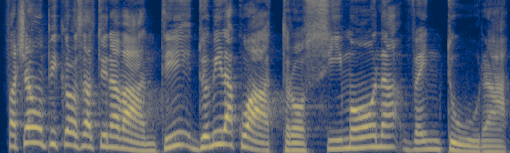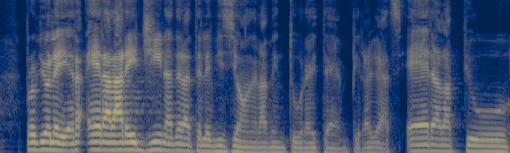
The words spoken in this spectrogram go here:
Facciamo un piccolo salto in avanti, 2004, Simona Ventura proprio lei era, era, la regina della televisione, la Ventura ai tempi, ragazzi. Era la più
